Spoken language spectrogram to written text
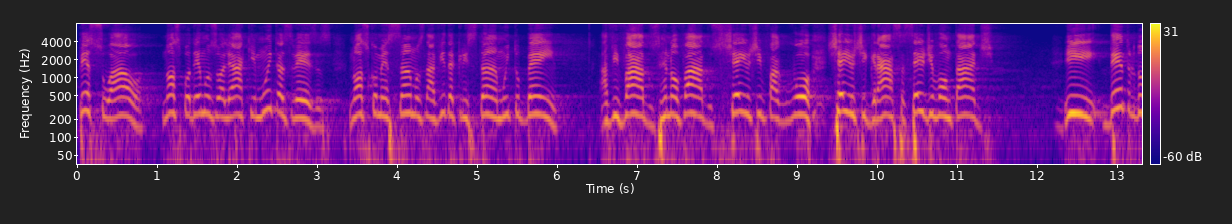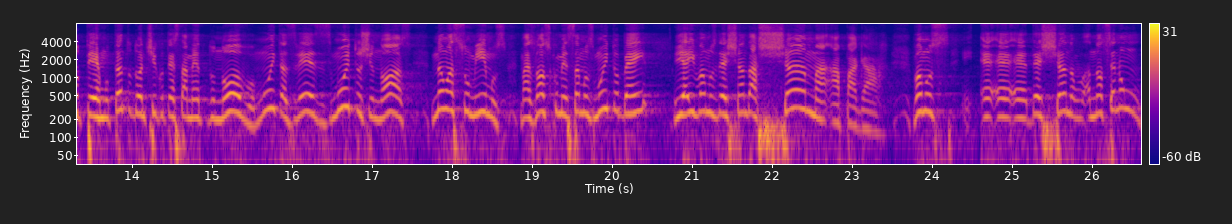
pessoal, nós podemos olhar que muitas vezes nós começamos na vida cristã muito bem, avivados, renovados, cheios de favor, cheios de graça, cheios de vontade. E dentro do termo, tanto do Antigo Testamento do Novo, muitas vezes, muitos de nós não assumimos, mas nós começamos muito bem e aí vamos deixando a chama apagar. Vamos é, é, é, deixando, você não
